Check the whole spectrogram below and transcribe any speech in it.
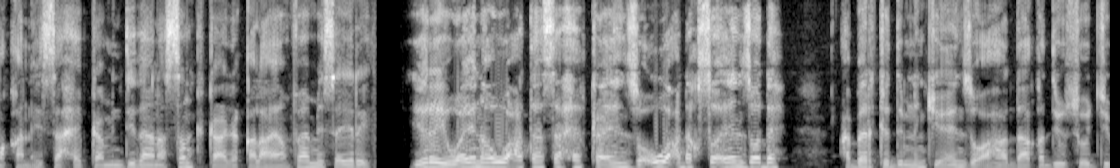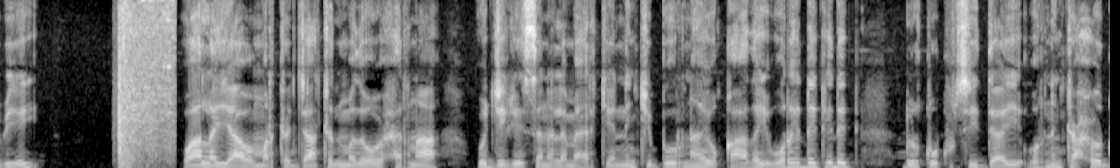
maqan ee saaxiibka mindidana sanka kaaga qalayaan fahmaysa yiri yaray waa inaa u wacataa saaxiibka Enzo u wac dhaqso Enzo dheh. Cabeer kadib ninkii Enzo ahaa daaqadii uu soo jebiyey. Waa la yaaba marka jaakad madow u xirnaa wejigiisana lama arkeen. Ninkii buurnaayo qaaday war idhig idhig dhulkuu ku sii daayay war ninka xoog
